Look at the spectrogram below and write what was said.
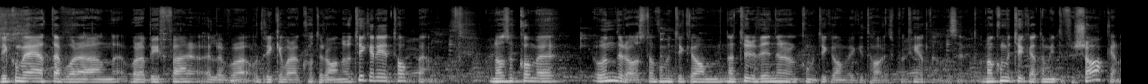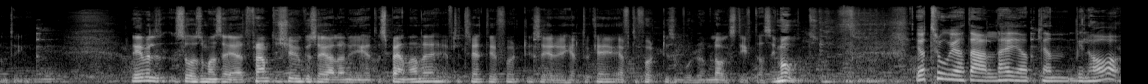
Vi kommer att äta våra, våra biffar eller våra, och dricka våra coteraner och tycka det är toppen. De som kommer under oss, de kommer tycka om naturviner och de kommer tycka om vegetariskt på ett helt annat sätt. Och de kommer tycka att de inte försakar någonting. Det är väl så som man säger att fram till 20 så är alla nyheter spännande. Efter 30 och 40 så är det helt okej. Okay. Efter 40 så borde de lagstiftas emot. Jag tror ju att alla egentligen vill ha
